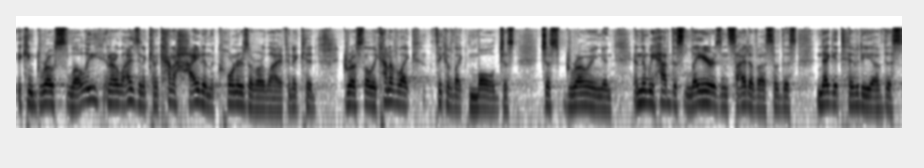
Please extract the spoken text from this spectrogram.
it can grow slowly in our lives and it can kind of hide in the corners of our life and it could grow slowly kind of like think of like mold just just growing. And and then we have this layers inside of us of this negativity of this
